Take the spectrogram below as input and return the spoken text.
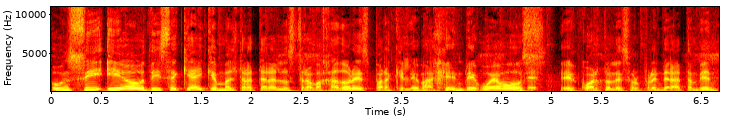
Un CEO dice que hay que maltratar a los trabajadores para que le bajen de huevos. El cuarto le sorprenderá también.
